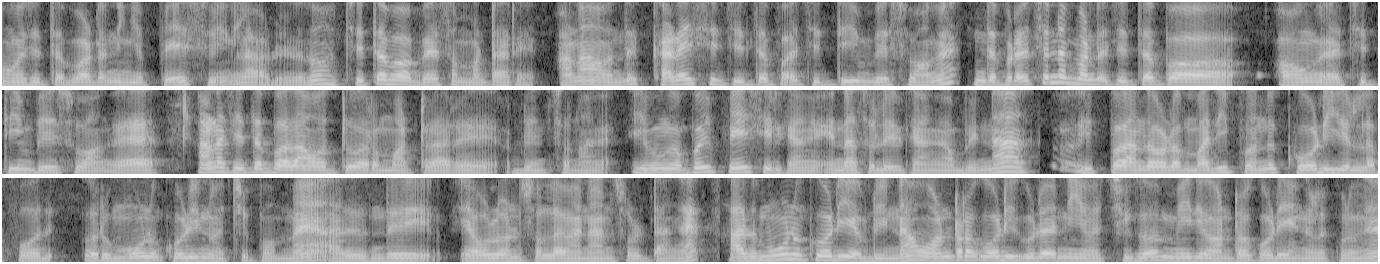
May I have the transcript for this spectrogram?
உங்கள் சித்தப்பாட்ட நீங்கள் பேசுவீங்களா? அப்படின்றதும் சித்தப்பா பேச மாட்டார். ஆனால் வந்து கடைசி சித்தப்பா சித்தியும் பேசுவாங்க. இந்த பிரச்சனை பண்ணுற சித்தப்பா அவங்க சித்தியும் பேசுவாங்க. ஆனால் சித்தப்பா தான் ஒத்து வர மாட்டாரு அப்படின்னு சொன்னாங்க. இவங்க போய் பேசியிருக்காங்க. என்ன சொல்லியிருக்காங்க அப்படின்னா இப்போ அதோட மதிப்பு வந்து கோடிகளில் போகுது. ஒரு மூணு கோடின்னு வச்சுப்போமே அது வந்து எவ்வளோன்னு சொல்ல வேணாம்னு சொல்லிட்டாங்க. அது மூணு கோடி அப்படின்னா ஒன்றரை கோடி கூட நீ வச்சுக்கோ. மீதி ஒன்றரை கோடி எங்களுக்கு கொடுங்க.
